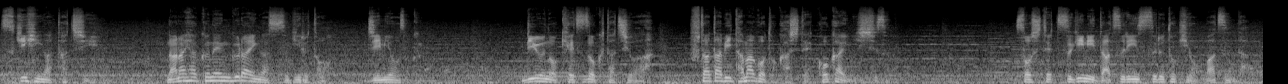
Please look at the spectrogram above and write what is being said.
月日が経ち700年ぐらいが過ぎると寿命族竜の血族たちは再び卵と化して古海に沈む。そして次に脱輪する時を待つんだ。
